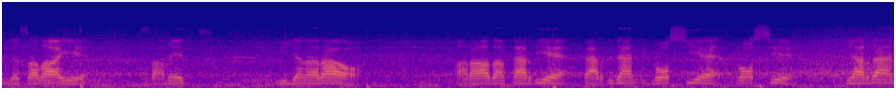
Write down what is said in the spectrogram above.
Villa Salahi. Samet. Willian Arao. Araa'dan Ferdi'ye. Ferdi'den Rossi'ye. Rossi. Yerden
